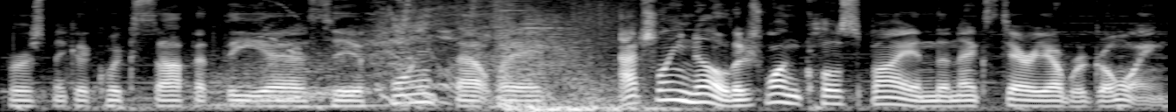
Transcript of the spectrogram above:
First, make a quick stop at the uh, save point, that way... Actually, no, there's one close by in the next area we're going.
